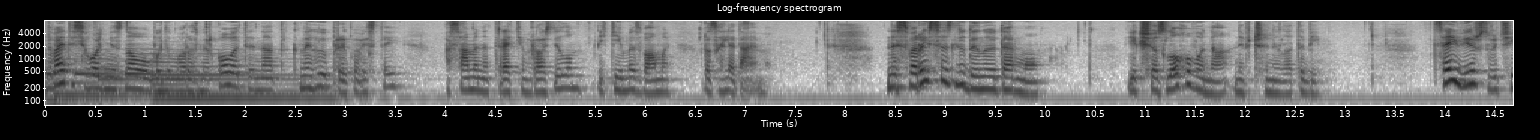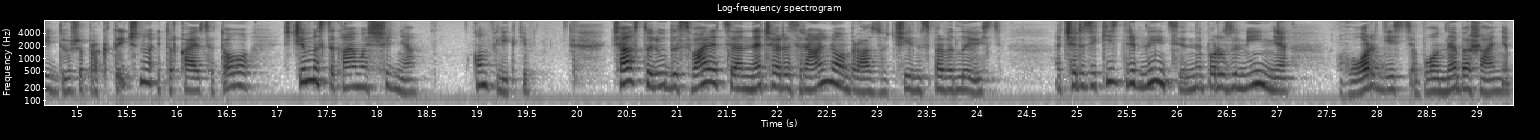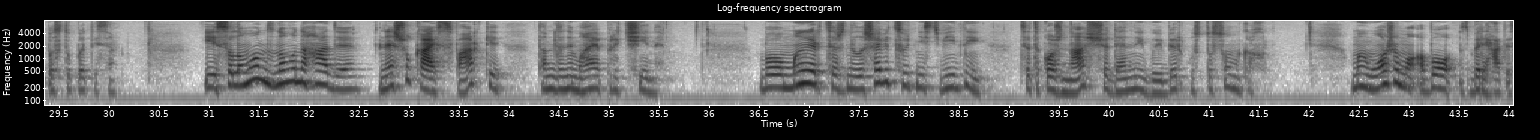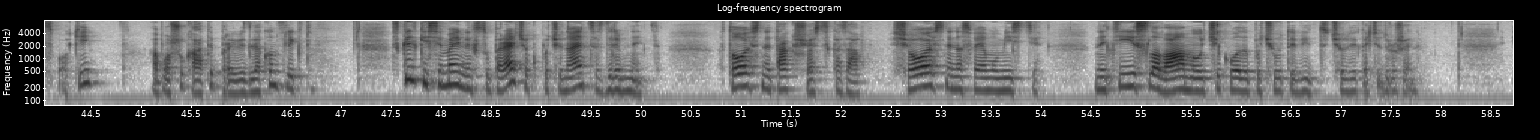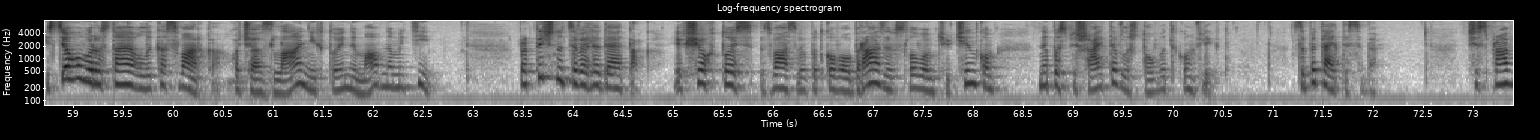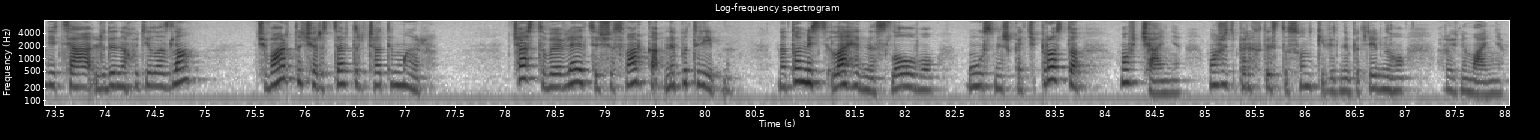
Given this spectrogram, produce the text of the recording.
Давайте сьогодні знову будемо розмірковувати над книгою приповістей, а саме над третім розділом, який ми з вами розглядаємо. Не сварися з людиною дармо, якщо злого вона не вчинила тобі. Цей вірш звучить дуже практично і торкається того, з чим ми стикаємося щодня конфліктів. Часто люди сваряться не через реальну образу чи несправедливість, а через якісь дрібниці, непорозуміння, гордість або небажання поступитися. І Соломон знову нагадує: не шукай сварки там, де немає причини. Бо мир це ж не лише відсутність війни, це також наш щоденний вибір у стосунках. Ми можемо або зберігати спокій, або шукати привід для конфлікту. Скільки сімейних суперечок починається з дрібниць? Хтось не так щось сказав, щось не на своєму місці, не ті слова ми очікували почути від чоловіка чи дружини. І з цього виростає велика сварка, хоча зла ніхто й не мав на меті. Практично це виглядає так: якщо хтось з вас випадково образив словом чи вчинком, не поспішайте влаштовувати конфлікт. Запитайте себе, чи справді ця людина хотіла зла, чи варто через це втрачати мир? Часто виявляється, що сварка не потрібна. Натомість лагідне слово, усмішка чи просто мовчання можуть зберегти стосунки від непотрібного руйнування.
